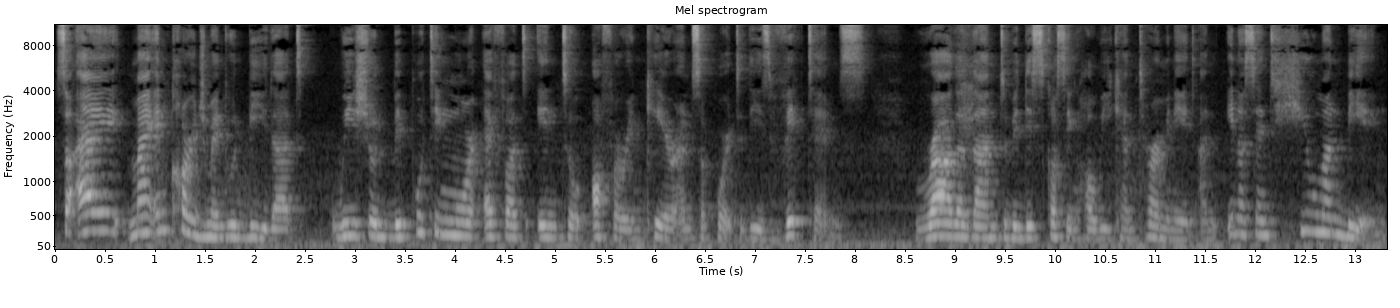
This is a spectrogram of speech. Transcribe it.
So I my encouragement would be that we should be putting more effort into offering care and support to these victims rather than to be discussing how we can terminate an innocent human being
